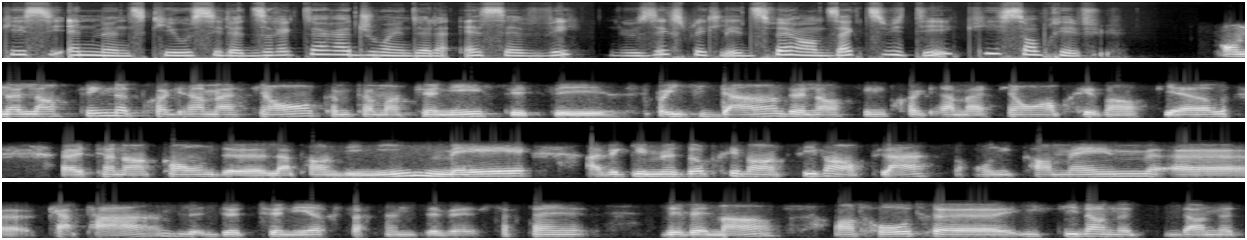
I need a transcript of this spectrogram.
Casey Edmonds, qui est aussi le directeur adjoint de la SFV, nous explique les différentes activités qui y sont prévues. On a lancé notre programmation, comme tu as mentionné, c'est pas évident de lancer une programmation en présentiel euh, tenant compte de la pandémie, mais avec les mesures préventives en place, on est quand même euh, capable de tenir certaines, certains événements. Entre autres, euh, ici dans notre, dans notre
